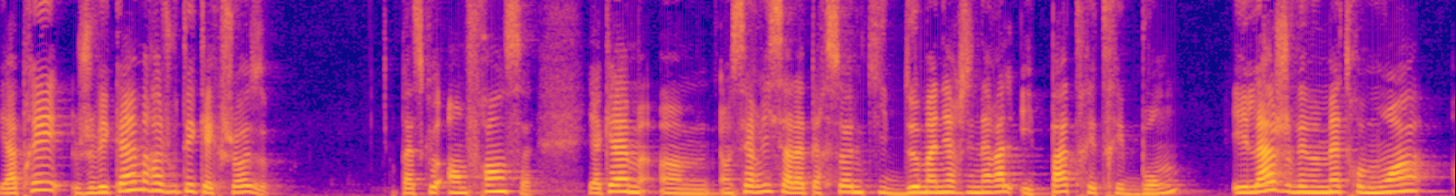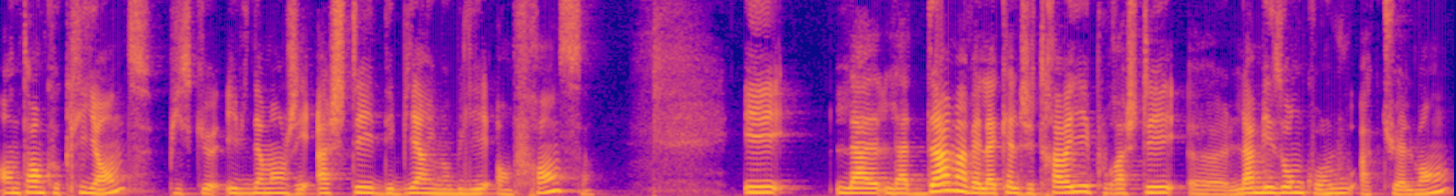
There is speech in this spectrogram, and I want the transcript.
Et après, je vais quand même rajouter quelque chose. Parce qu'en France, il y a quand même un, service à la personne qui, de manière générale, est pas très très bon. Et là, je vais me mettre moi en tant que cliente, puisque évidemment j'ai acheté des biens immobiliers en France. Et la, dame avec laquelle j'ai travaillé pour acheter euh, la maison qu'on loue actuellement,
